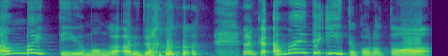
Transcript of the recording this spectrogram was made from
塩梅っていうもんがあるじゃん。なんか甘えていいところと、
